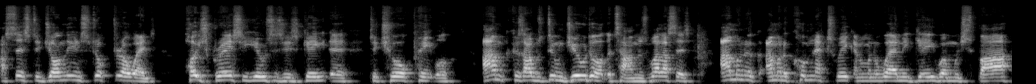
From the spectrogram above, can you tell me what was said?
I says to John, the instructor, I went, Royce Gracie uses his gi to, to choke people. I'm because I was doing judo at the time as well. I says, I'm gonna I'm gonna come next week and I'm gonna wear my gi when we spar.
